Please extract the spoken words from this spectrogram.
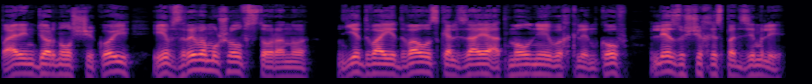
Парень дернул щекой и взрывом ушел в сторону, едва-едва ускользая от молниевых клинков, лезущих из-под земли.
